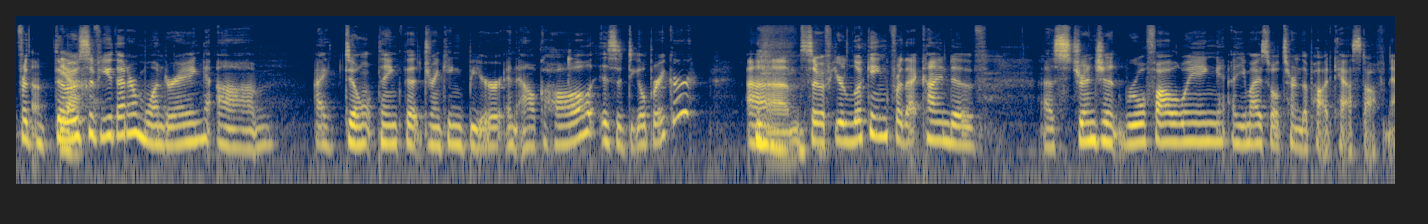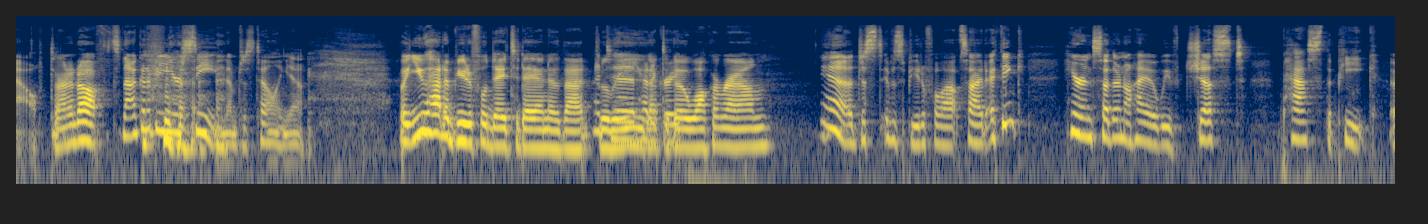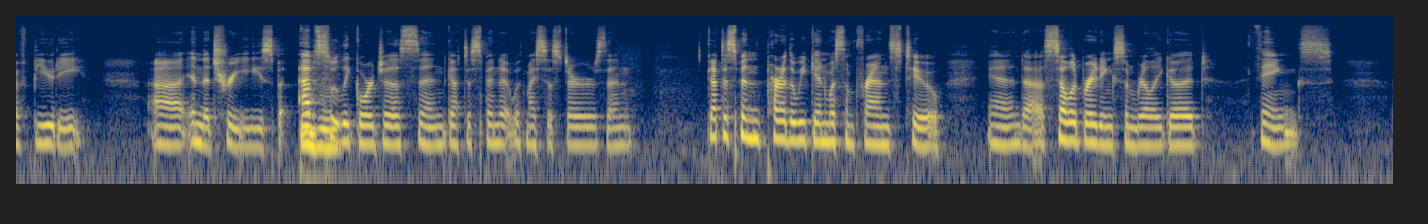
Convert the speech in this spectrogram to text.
For those of you that are wondering, um, I don't think that drinking beer and alcohol is a deal breaker. Um, so if you're looking for that kind of uh, stringent rule following, uh, you might as well turn the podcast off now. turn it off. It's not going to be your scene. I'm just telling you. But you had a beautiful day today. I know that, I Julie. did, you had a got to great- go walk around. Yeah, just it was beautiful outside. I think here in Southern Ohio, we've just passed the peak of beauty uh, in the trees, but absolutely gorgeous. And got to spend it with my sisters, and got to spend part of the weekend with some friends too, and uh, celebrating some really good things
